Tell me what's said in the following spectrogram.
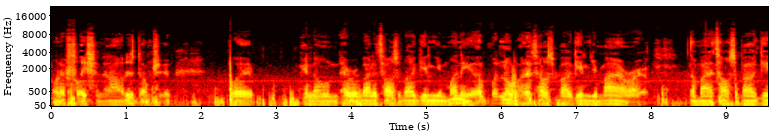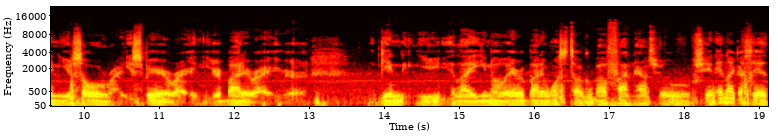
when inflation and all this dumb shit. But You know, everybody talks about getting your money up, but nobody talks about getting your mind right. Nobody talks about getting your soul right, your spirit right, your body right, your getting you like you know everybody wants to talk about financial shit and like i said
